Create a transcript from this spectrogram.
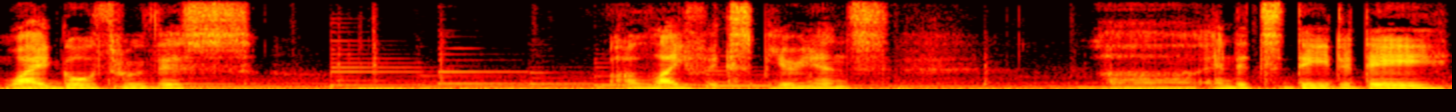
Why go through this uh, life experience uh, and it's day to day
